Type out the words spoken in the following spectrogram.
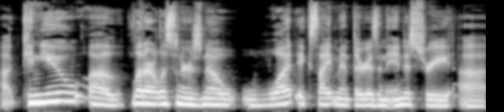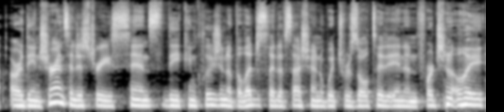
Uh, can you uh, let our listeners know what excitement there is in the industry uh, or the insurance industry since the conclusion of the legislative session, which resulted in, unfortunately,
